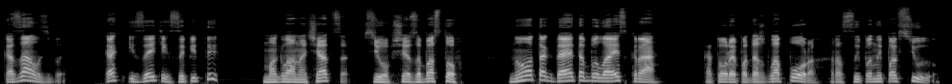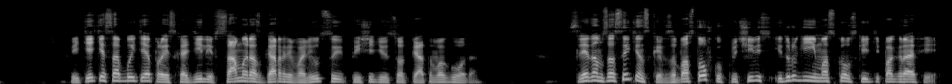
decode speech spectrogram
Казалось бы, как из этих запятых могла начаться всеобщая забастовка? Но тогда это была искра, которая подожгла порох, рассыпанный повсюду. Ведь эти события происходили в самый разгар революции 1905 года. Следом за Сытинской в забастовку включились и другие московские типографии.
